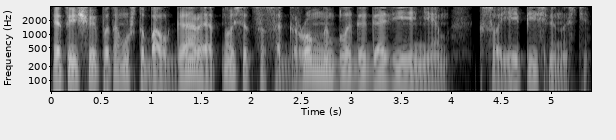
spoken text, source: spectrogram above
Это еще и потому, что болгары относятся с огромным благоговением к своей письменности.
